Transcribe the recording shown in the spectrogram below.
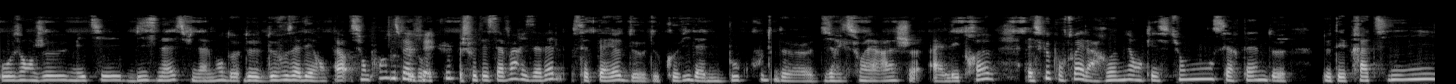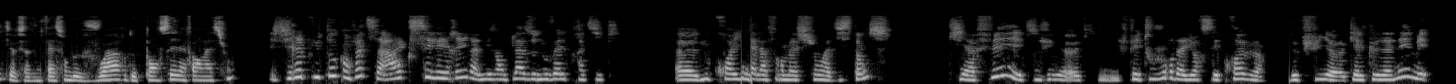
aux enjeux métiers business finalement de, de, de vos adhérents. Alors si on prend un petit peu de recul je souhaitais savoir Isabelle cette période de, de Covid a mis beaucoup de direction RH à l'épreuve. Est-ce que pour toi elle a remis en question certaines de, de tes pratiques certaines façons de voir de penser la formation? Je dirais plutôt qu'en fait ça a accéléré la mise en place de nouvelles pratiques nous croyons à la formation à distance, qui a fait et qui, euh, fait toujours d'ailleurs ses preuves depuis euh, quelques années, mais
